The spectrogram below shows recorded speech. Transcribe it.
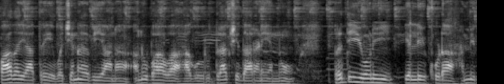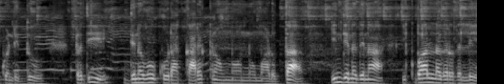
ಪಾದಯಾತ್ರೆ, ವಚನ ಅಭಿಯಾನ, ಅನುಭಾವ ಹಾಗೂ ರುದ್ರಾಕ್ಷಿ ಧಾರಣೆಯನ್ನು ಪ್ರತಿ ಓಣಿಯಲ್ಲಿ ಕೂಡ ಹಮ್ಮಿಕೊಂಡಿದ್ದು, ಪ್ರತಿ ದಿನವೂ ಕೂಡ ಕಾರ್ಯಕ್ರಮವನ್ನು ಮಾಡುತ್ತಾ, ಇಂದಿನ ದಿನ ಇಕ್ಬಾಲ್ ನಗರದಲ್ಲಿ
